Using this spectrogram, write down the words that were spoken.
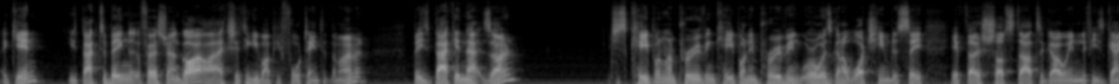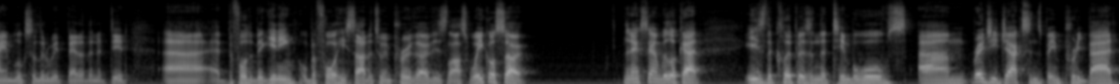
Again, he's back to being a first round guy. I actually think he might be 14th at the moment, but he's back in that zone just keep on improving, keep on improving. We're always going to watch him to see if those shots start to go in, if his game looks a little bit better than it did uh, before the beginning or before he started to improve over this last week or so. The next game we look at is the Clippers and the Timberwolves. Um, Reggie Jackson's been pretty bad,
